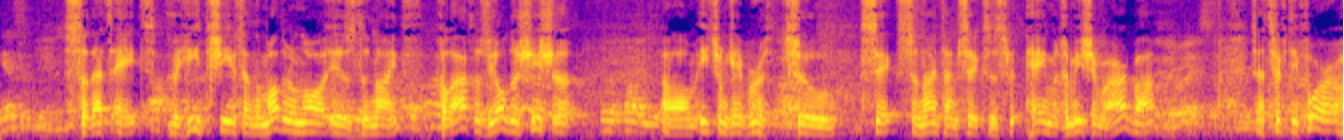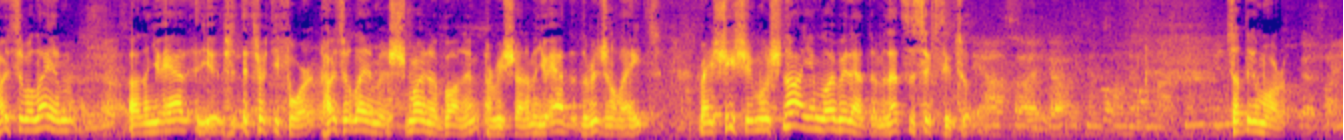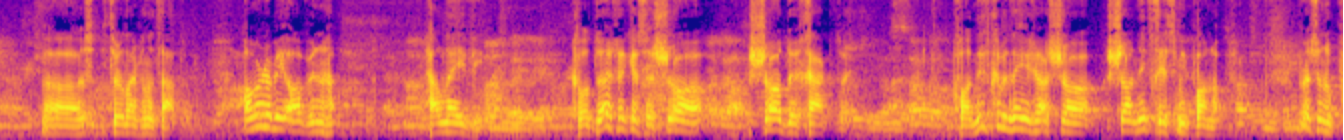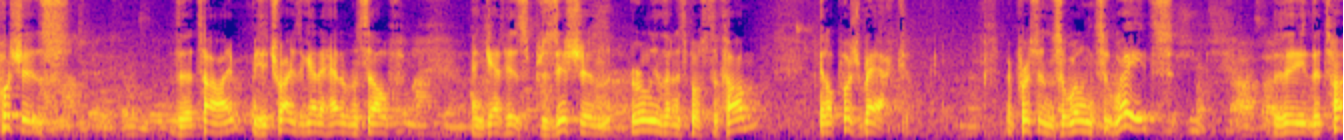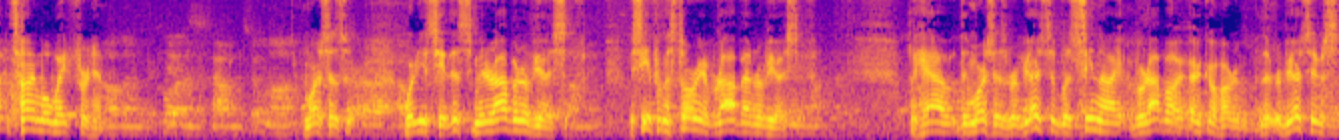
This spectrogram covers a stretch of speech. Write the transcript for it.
so that's eight. The heat chiefs and the mother-in-law is the ninth. Kolachos Yolda Shisha um, each one gave birth to six, so nine times six is Haim Chamishim Arba. So that's fifty-four. Hoysu. Uh, then you add it's fifty-four. Hoysu Aleim Shmoina Bonim Arishanim, and you add the, original eight. Reishishim Ushnayim Loibed That's the sixty-two. So the Gemara, uh, third line from the top. Omer Rabbi Oven Halevi. Kol doichek es a shah, shah doichaktoi. Kol nitke b'nei shah, shah nitches miponov. Person who pushes the time, he tries to get ahead of himself and get his position earlier than it's supposed to come, it'll push back. A person is willing to wait, the, the t- time will wait for him. Mor says, where do you see this? Mirabah of Yosef. We see it from the story of Rabba and Rabbi Yosef. We have the Gemara says Rabbi Yosef was Sinai, Rabba Erker Harim. That Rabbi Yosef's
